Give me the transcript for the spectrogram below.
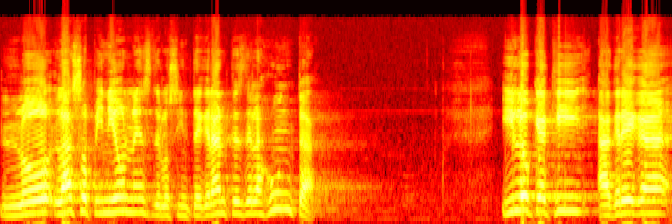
las opiniones de los integrantes de la Junta. Y lo que aquí agrega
